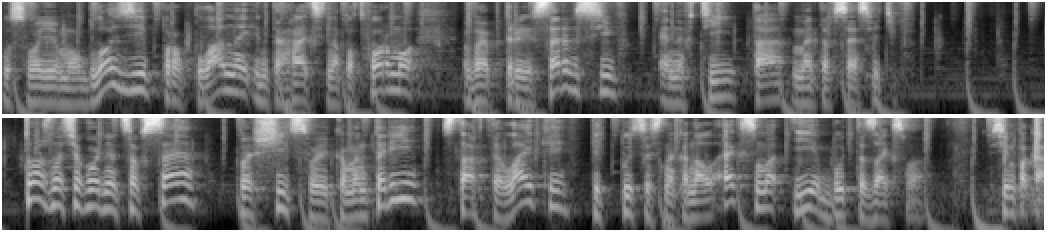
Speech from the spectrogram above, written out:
у своєму блозі про плани інтеграції на платформу Web3 сервісів, NFT та метавсесвітів. Тож на сьогодні це все. Пишіть свої коментарі, ставте лайки, підписуйтесь на канал Ексма і будьте з Ексма. Всім пока!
